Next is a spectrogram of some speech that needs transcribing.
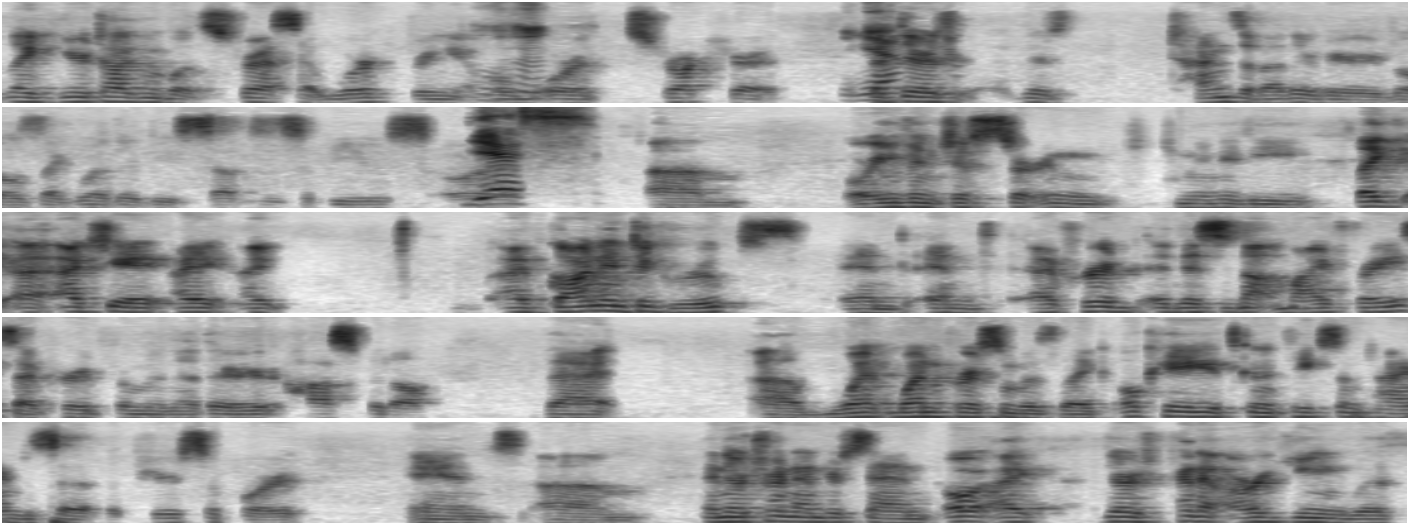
like you're talking about stress at work, bringing it home Mhm. or structure it. Yeah. But there's there's tons of other variables like whether it be substance abuse or yes. um, or even just certain community. Like uh, actually, I, I I've gone into groups and and I've heard, and this is not my phrase. I've heard from another hospital that um, one one person was like, okay, it's going to take some time to set up a peer support, and um, and they're trying to understand. Oh, I they're kind of arguing with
